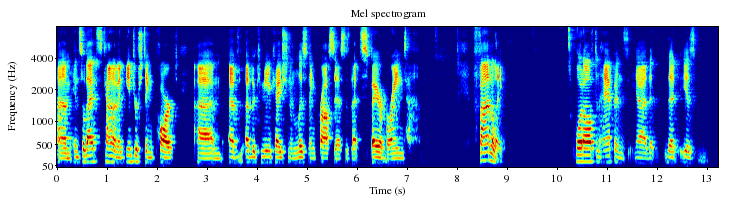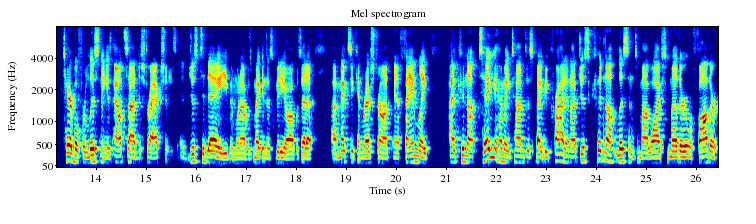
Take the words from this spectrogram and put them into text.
Um, and so that's kind of an interesting part um, of, of the communication and listening process is that spare brain time. Finally, what often happens uh, that that is terrible for listening is outside distractions. Uh, just today, even when I was making this video, I was at a, a Mexican restaurant and a family. I could not tell you how many times this baby cried, and I just could not listen to my wife's mother or father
